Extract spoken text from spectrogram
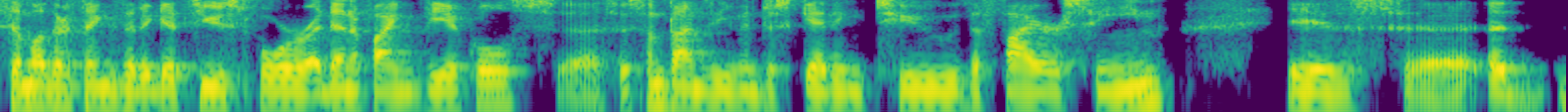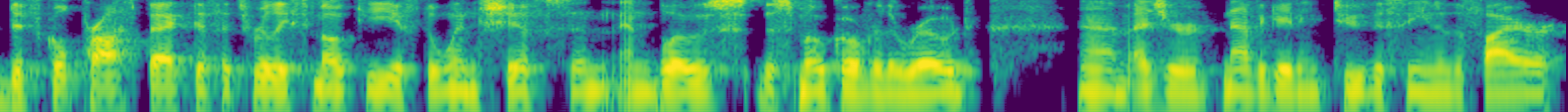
some other things that it gets used for identifying vehicles. Uh, so sometimes even just getting to the fire scene is uh, a difficult prospect if it's really smoky, if the wind shifts and, and blows the smoke over the road um, as you're navigating to the scene of the fire.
